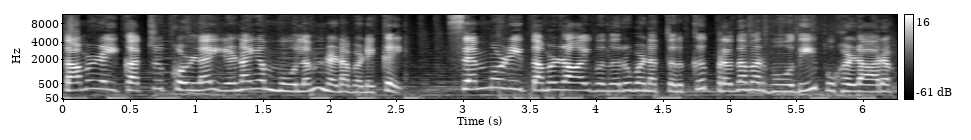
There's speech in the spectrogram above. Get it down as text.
தமிழை கற்றுக்கொள்ள இணையம் மூலம் நடவடிக்கை. செம்மொழி தமிழாய்வு நிறுவனத்திற்கு பிரதமர் மோடி புகழாரம்.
